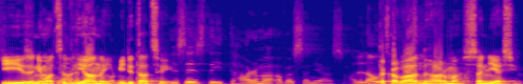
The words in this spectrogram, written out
и заниматься дьяной, медитацией. Такова дхарма саньяси.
